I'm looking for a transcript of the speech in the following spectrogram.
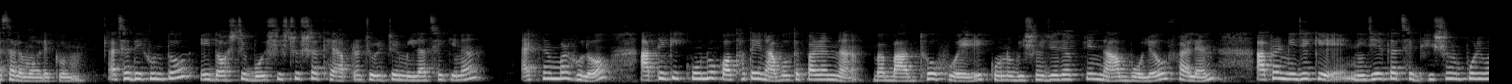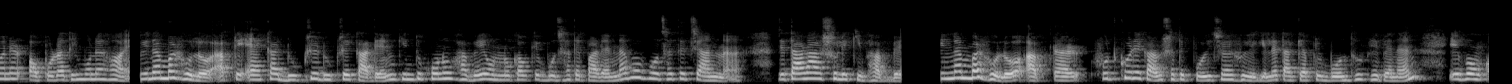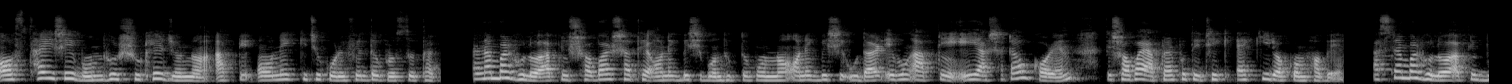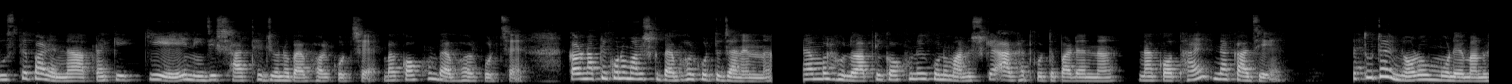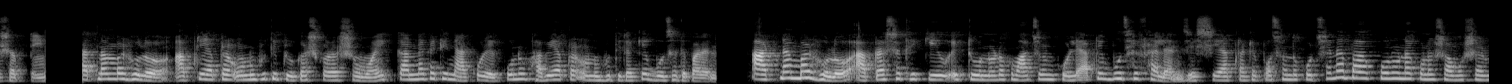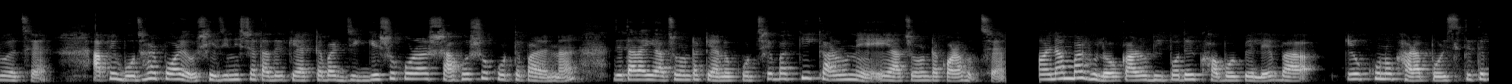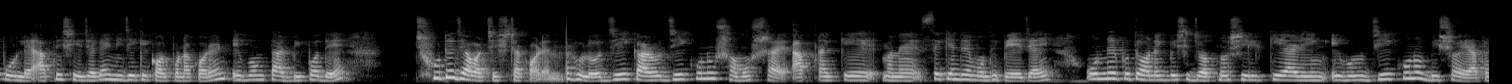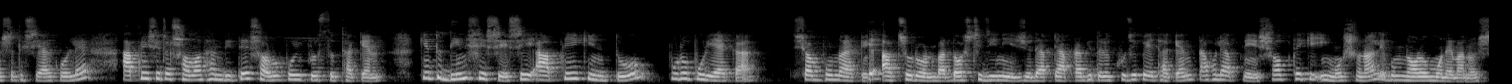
আসসালামু আলাইকুম। আচ্ছা দেখুন তো, এই দশটি বৈশিষ্ট্যের সাথে আপনার চরিত্রের মিল আছে কিনা? এক নম্বর হলো, আপনি কি কোনো কথাতেই না বলতে পারেন না বা বাধ্য হয়ে কোনো বিষয় যদি আপনি না বলেও ফেলেন, আপনার নিজেকে নিজের কাছে ভীষণ পরিমাণের অপরাধী মনে হয়? দুই নম্বর হলো, আপনি একা ডুকরে ডুকরে কাঁদেন, কিন্তু কোনোভাবে অন্য কাউকে বোঝাতে পারেন না বা বোঝাতে চান না যে তারা আসলে কি ভাববে। নাম্বার হলো আপনার হুট করে কারোর সাথে পরিচয় হয়ে গেলে তাকে আপনি বন্ধু ভেবে নেন এবং অস্থায়ী সেই বন্ধুর সুখের জন্য আপনি অনেক কিছু করে ফেলতেও প্রস্তুত থাকেন চার নাম্বার হলো আপনি সবার সাথে অনেক বেশি বন্ধুত্বপূর্ণ, অনেক বেশি উদার এবং আপনি এই আশাটাও করেন যে সবাই আপনার প্রতি ঠিক একই রকম হবে। পাঁচ নাম্বার হলো আপনি বুঝতে পারেন না আপনাকে কে নিজের স্বার্থের জন্য ব্যবহার করছে বা কখন ব্যবহার করছে। কারণ আপনি কোনো মানুষকে ব্যবহার করতে জানেন না। নাম্বার হলো, আপনি কখনোই কোনো মানুষকে আঘাত করতে পারেন না না কথায়, না কাজে। এতটাই নরম মনের মানুষ আপনি। সাত নাম্বার হলো, আপনি আপনার অনুভূতি প্রকাশ করার সময় কান্নাকাটি না করে কোনোভাবে আপনার অনুভূতিটাকে বোঝাতে পারেন আট নাম্বার হলো, আপনার সাথে কেউ একটু অন্যরকম আচরণ করলে আপনি বুঝে ফেলেন যে সে আপনাকে পছন্দ করছে না বা কোনো না কোনো সমস্যা রয়েছে। আপনি বোঝার পরেও সেই জিনিসটা তাদেরকে একটাবার জিজ্ঞেসও করার সাহসও করতে পারেন না যে তারা এই আচরণটা কেন করছে বা কি কারণে এই আচরণটা করা হচ্ছে। নয় নাম্বার হলো, কারও বিপদের খবর পেলে বা কেউ কোনো খারাপ পরিস্থিতিতে পড়লে আপনি সেই জায়গায় নিজেকে কল্পনা করেন এবং তার বিপদে ছুটে যাওয়ার চেষ্টা করেন। হলো যে কারও যে কোনো সমস্যায় আপনাকে মানে সেকেন্ডের মধ্যে পেয়ে যায়, অন্যের প্রতি অনেক বেশি যত্নশীল কেয়ারিং এবং যে কোনো বিষয়ে আপনার সাথে শেয়ার করলে আপনি সেটা সমাধান দিতে সর্বোপরি প্রস্তুত থাকেন। কিন্তু দিন শেষে সেই আপনিই কিন্তু পুরোপুরি একা, সম্পূর্ণ একটি আচরণ বা দশটি জিনিস যদি আপনি আপনার ভিতরে খুঁজে পেয়ে থাকেন, তাহলে আপনি সব থেকে ইমোশনাল এবং নরম মনে মানুষ।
